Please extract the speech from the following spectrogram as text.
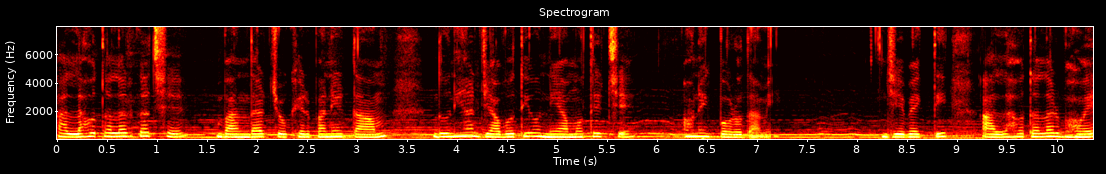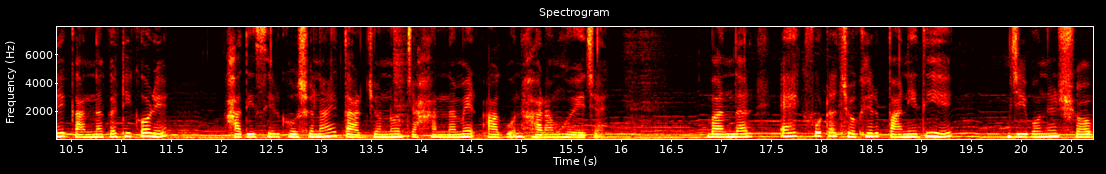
আল্লাহ তালার কাছে বান্দার চোখের পানির দাম দুনিয়ার যাবতীয় নিয়ামতের চেয়ে অনেক বড় দামি। যে ব্যক্তি আল্লাহ তালার ভয়ে কান্নাকাটি করে, হাদিসের ঘোষণায় তার জন্য জাহান্নামের আগুন হারাম হয়ে যায়। বান্দার এক ফোঁটা চোখের পানি দিয়ে জীবনের সব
